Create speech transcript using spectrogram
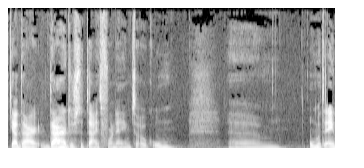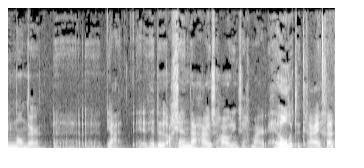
ja, daar, daar dus de tijd voor neemt ook om, um, om het een en ander, ja, de agenda huishouding zeg maar helder te krijgen.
